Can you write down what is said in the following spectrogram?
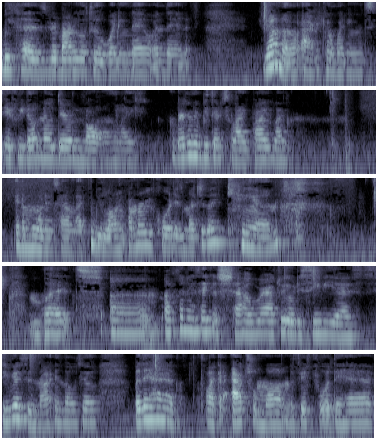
because we're about to go to a wedding now and then y'all know african weddings if you don't know they're long like we're gonna be there to like probably like in the morning time like be long. I'm gonna record as much as i can but um i'm gonna take a shower after we go to cvs cvs is not in the hotel but they have like an actual mall on the fifth floor. They have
